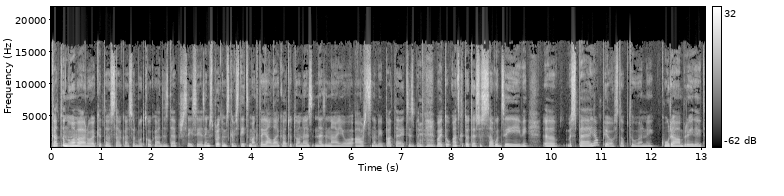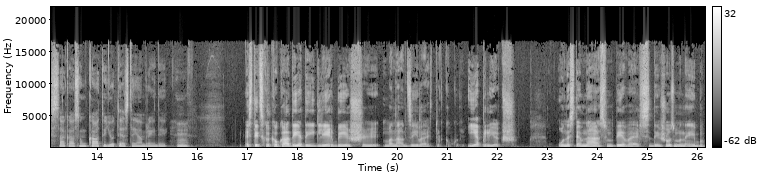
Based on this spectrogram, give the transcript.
Kad tu novēroji, ka tev sākās varbūt kaut kādas depresijas iezīmes, protams, ka visticamāk tajā laikā tu to nez, nezināji, jo ārsts nebija pateicis, bet mm -hmm. vai tu atskatoties uz savu dzīvi, uh, spēji apjaust aptuveni, kurā brīdī tas sākās un kā tu jūties tajā brīdī? Mm. Es ticu, ka kaut kādi iedīgļi ir bijuši manā dzīvē tur kaut kur iepriekš, un es tiem neesmu pievērsis tieši uzmanību,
